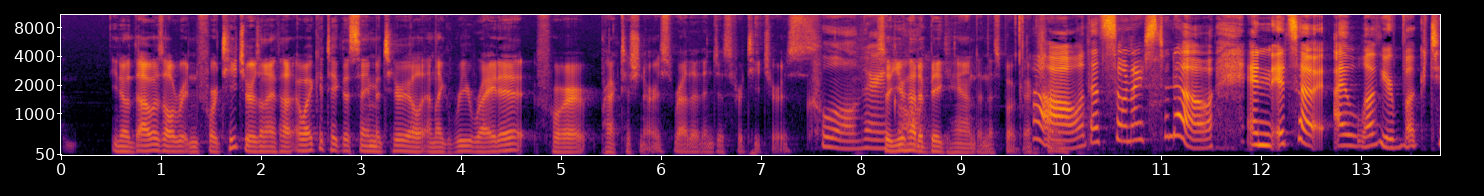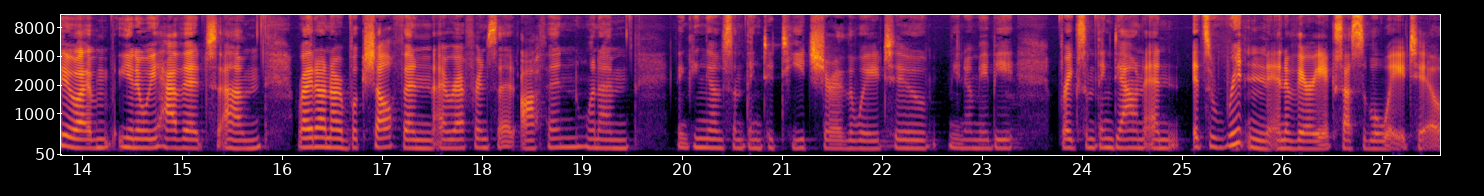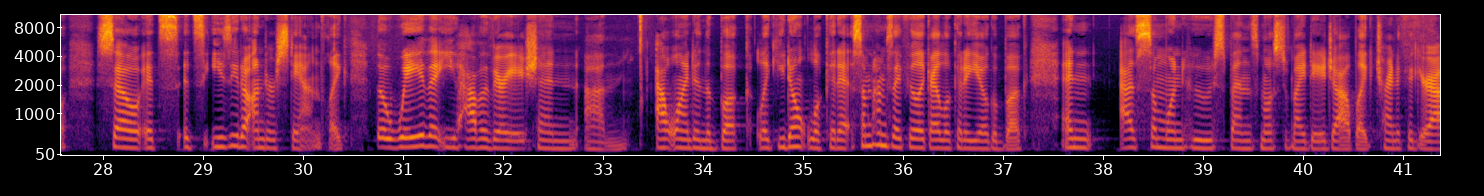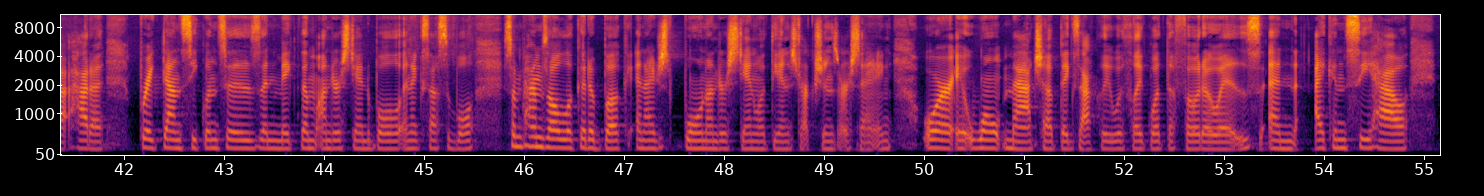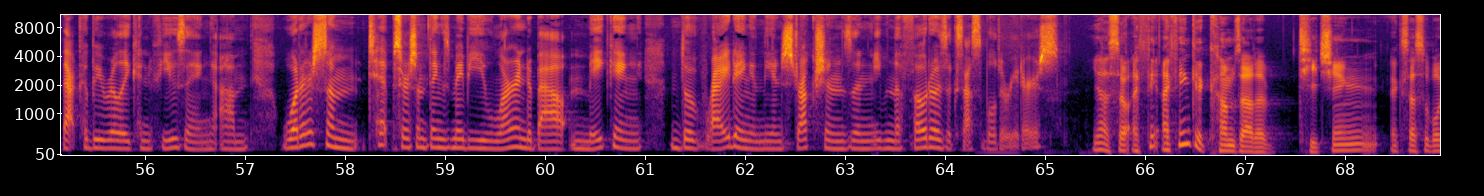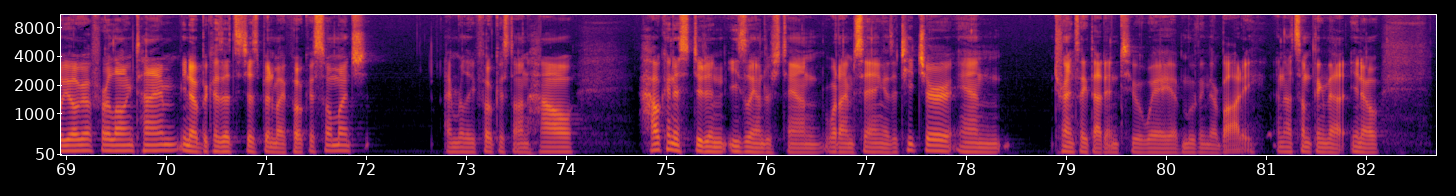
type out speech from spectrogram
you know, that was all written for teachers. And I thought, oh, I could take the same material and like rewrite it for practitioners rather than just for teachers. Cool. Very So you had a big hand in this book, actually. Oh, that's so nice to know. And it's a, I love your book too. I'm, you know, we have it um, right on our bookshelf and I reference it often when I'm thinking of something to teach or the way to, you know, maybe break something down and it's written in a very accessible way too. So it's it's easy to understand like the way that you have a variation um, outlined in the book like you don't look at it. Sometimes i feel like i look at a yoga book and as someone who spends most of my day job like trying to figure out how to break down sequences and make them understandable and accessible, sometimes I'll look at a book and I just won't understand what the instructions are saying, or it won't match up exactly with like what the photo is, and I can see how that could be really confusing. Um, what are some tips or some things maybe you learned about making the writing and the instructions and even the photos accessible to readers? Yeah, so I think I think it comes out of teaching accessible yoga for a long time, you know, because it's just been my focus so much. I'm really focused on how how can a student easily understand what I'm saying as a teacher and translate that into a way of moving their body. And that's something that, you know,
